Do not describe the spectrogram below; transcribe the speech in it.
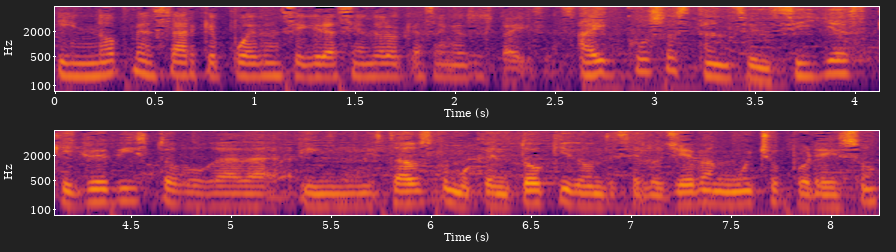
y no pensar que pueden seguir haciendo lo que hacen en sus países. Hay cosas tan sencillas que yo he visto, abogada, en estados como Kentucky donde se lo llevan mucho por eso,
